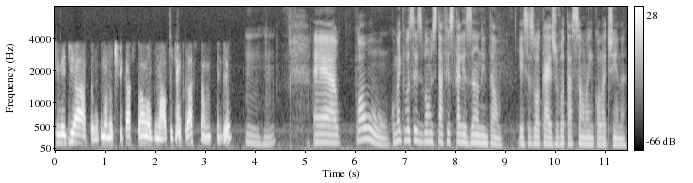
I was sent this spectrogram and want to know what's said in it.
imediata, alguma notificação, algum auto de infração, entendeu? Uhum. É, qual, como é que vocês vão estar fiscalizando então esses locais de votação aí em Colatina?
